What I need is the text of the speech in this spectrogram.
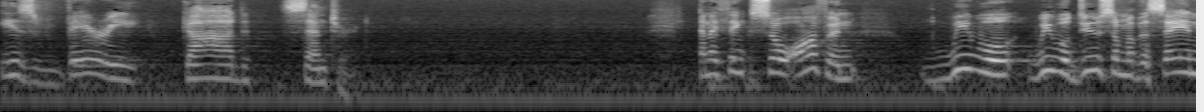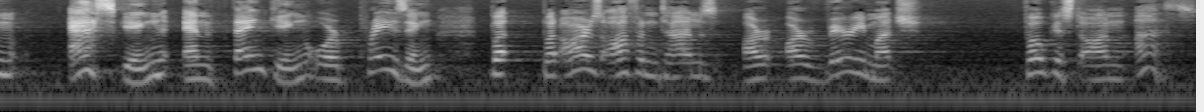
is very God centered. And I think so often we will, we will do some of the same asking and thanking or praising, But, but ours oftentimes are, are very much focused on us.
